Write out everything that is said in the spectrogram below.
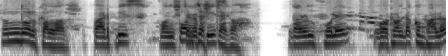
সুন্দর কালার পার পিস পঞ্চাশ টাকা পিস দারুণ ফুলের গঠনটা খুব ভালো।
